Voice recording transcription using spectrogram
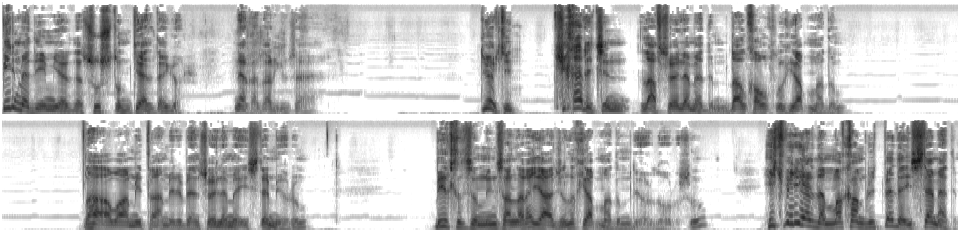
Bilmediğim yerde sustum, gel de gör. Ne kadar güzel. Diyor ki, çıkar için laf söylemedim, dal kavukluk yapmadım. Daha avami tamiri ben söyleme istemiyorum. Bir kısım insanlara yağcılık yapmadım diyor doğrusu. Hiçbir yerden makam rütbe de istemedim.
